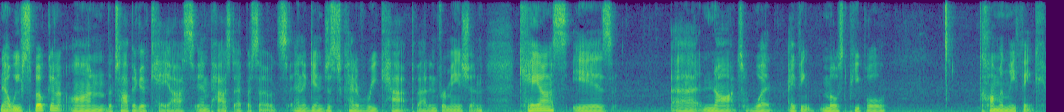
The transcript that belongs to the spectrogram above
Now, we've spoken on the topic of chaos in past episodes, and again, just to kind of recap that information, chaos is uh, not what I think most people commonly think.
